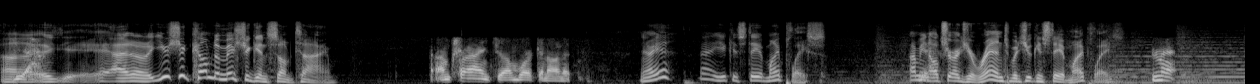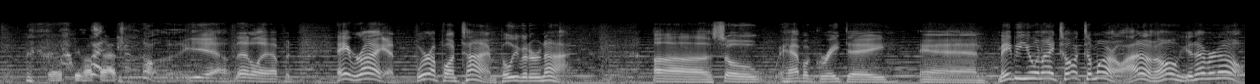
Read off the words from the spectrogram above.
Uh, I don't know. You should come to Michigan sometime. I'm trying to. I'm working on it. Are you? Eh, you can stay at my place. I mean, Yeah. I'll charge you rent, but you can stay at my place. Let's see about that. Oh, yeah, that'll happen. Hey, Ryan, we're up on time, believe it or not. Uh, so have a great day, and maybe you and I talk tomorrow. I don't know. You never know.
